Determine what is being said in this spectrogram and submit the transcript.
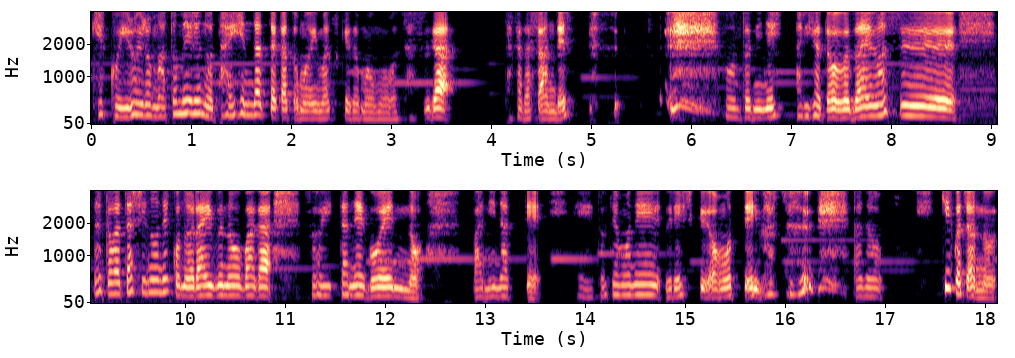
結構いろいろまとめるの大変だったかと思いますけども、もうさすが高田さんです。本当にね、ありがとうございます。なんか私のね、このライブの場が、そういったね、ご縁の場になって、えー、とてもね、嬉しく思っています。あの、けいこちゃんの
